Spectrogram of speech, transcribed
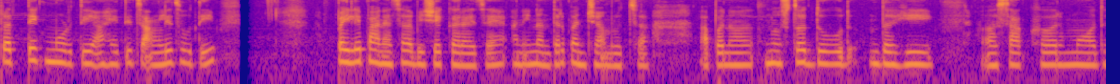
प्रत्येक मूर्ती आहे ती चांगलीच होती. पहिले पाण्याचा अभिषेक करायचा आहे आणि नंतर पंचामृतचा. आपण नुसतं दूध दही साखर मध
